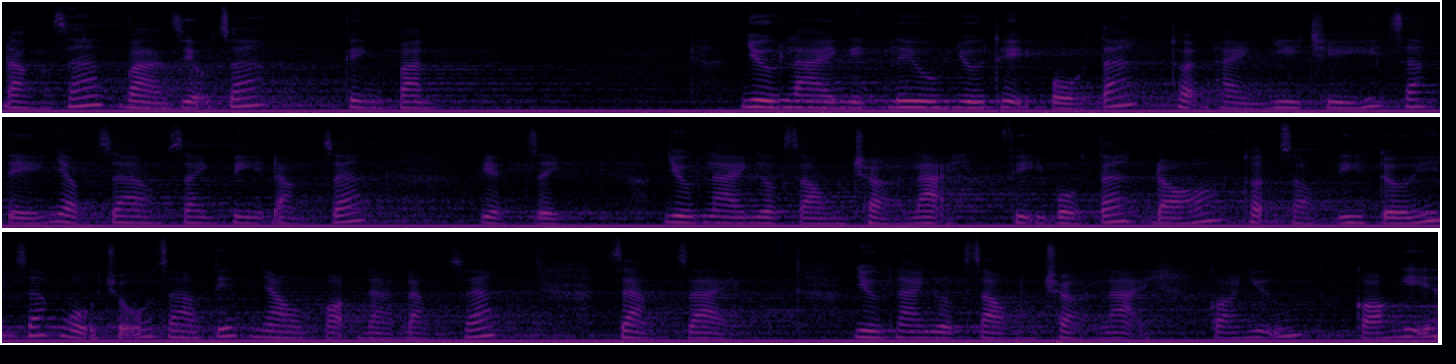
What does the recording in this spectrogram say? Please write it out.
Đẳng giác và diệu giác, kinh văn. Như Lai nghịch lưu như thị Bồ Tát thuận hành nhi trí giác tế nhập giao danh vi đẳng giác Việt dịch như Lai ngược dòng trở lại Vị Bồ Tát đó thuận dòng đi tới Giác ngộ chỗ giao tiếp nhau gọi là đẳng giác Giảng giải Như Lai ngược dòng trở lại Có những có nghĩa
